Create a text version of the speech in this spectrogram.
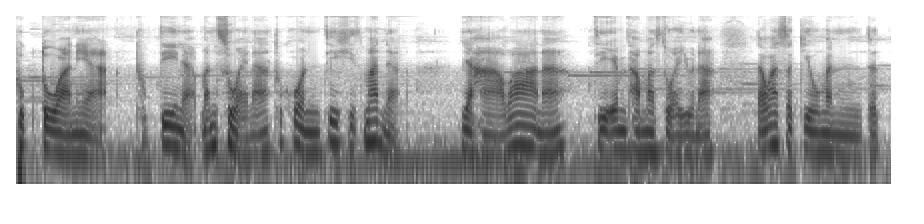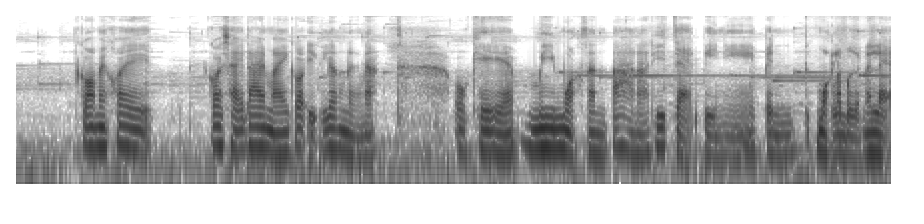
ทุกตัวเนี่ย ทุกจี้เนี่ยมันสวยนะ ทุกคนจี้คริสต์มาสเนี่ย อย่าหาว่านะ GM ทำมาสวยอยู่นะ แต่ว่าสกิลมันจะก็ไม่ค่อยก็ใช้ได้ไหมก็อีกเรื่องหนึ่งนะ โอเค มีหมวกซันต้านะที่แจกปีนี้เป็นหมวกระเบิดนั่นแหละ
